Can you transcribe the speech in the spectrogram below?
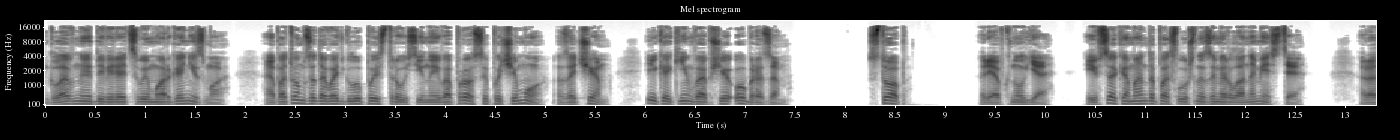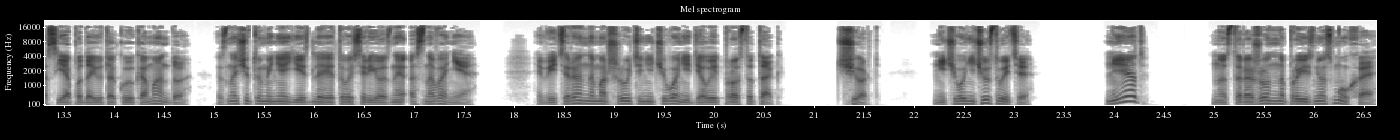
Главное доверять своему организму, а потом задавать глупые страусиные вопросы почему, зачем и каким вообще образом. «Стоп!» – рявкнул я, и вся команда послушно замерла на месте. Раз я подаю такую команду, значит у меня есть для этого серьезные основания. Ветеран на маршруте ничего не делает просто так. Черт! Ничего не чувствуете? Нет? Настороженно произнес Муха.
